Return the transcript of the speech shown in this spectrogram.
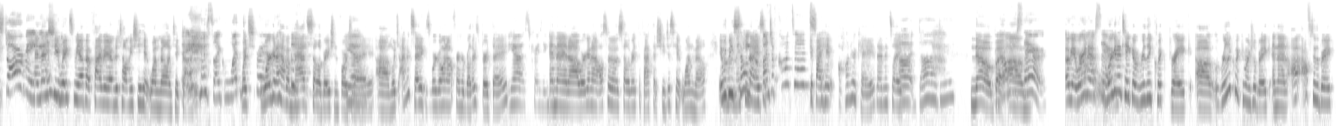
starving. and then she wakes me up at 5 a.m. to tell me she hit one mil on TikTok. it's like what Which we're gonna have a mad celebration for Yeah. today, um, which I'm excited because we're going out for her brother's birthday, Yeah, it's crazy. and then uh, we're gonna also celebrate the fact that she just hit one mil. It would We're be so nice A bunch if, of content. if I hit 100k. Then it's like uh, duh, dude. no, but We're almost um, there. Okay, we're gonna we're gonna take a really quick break, uh, a really quick commercial break, and then uh, after the break,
